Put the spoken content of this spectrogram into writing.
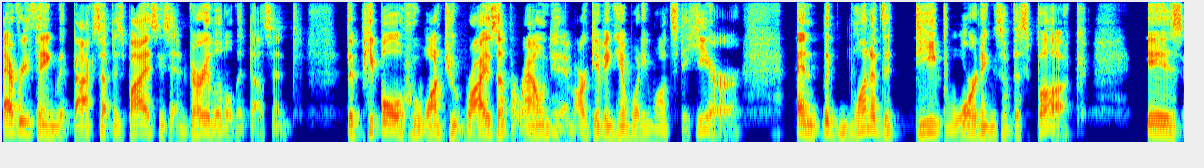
everything that backs up his biases and very little that doesn't. The people who want to rise up around him are giving him what he wants to hear. And like one of the deep warnings of this book is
